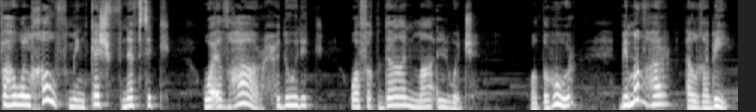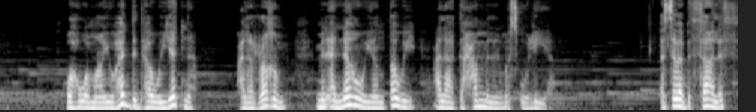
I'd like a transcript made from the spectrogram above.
فهو الخوف من كشف نفسك وإظهار حدودك وفقدان ماء الوجه والظهور بمظهر الغبي وهو ما يهدد هويتنا على الرغم من أنه ينطوي على تحمل المسؤولية. السبب الثالث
